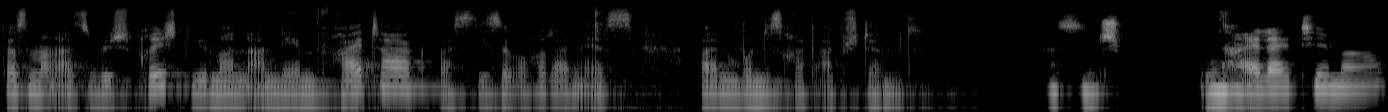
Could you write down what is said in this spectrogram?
dass man also bespricht, wie man an dem Freitag, was diese Woche dann ist, beim Bundesrat abstimmt. Das ist ein Highlight-Thema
